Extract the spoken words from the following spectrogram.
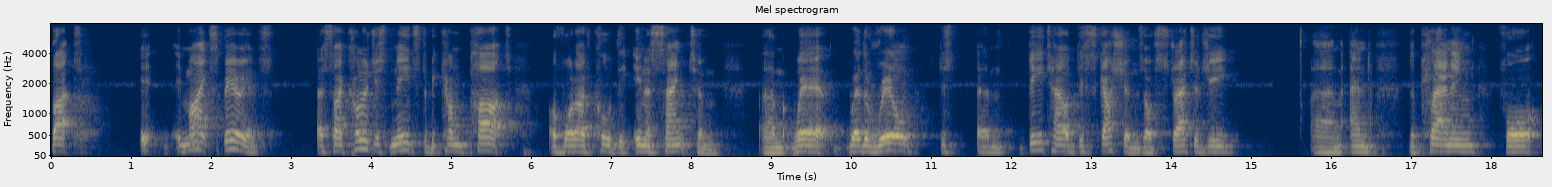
But it, in my experience, a psychologist needs to become part of what I've called the inner sanctum, um, where where the real dis, um, detailed discussions of strategy um, and the planning for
